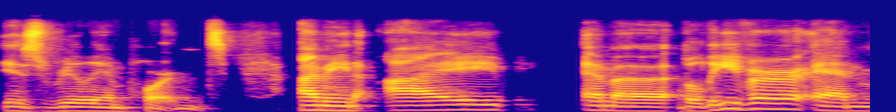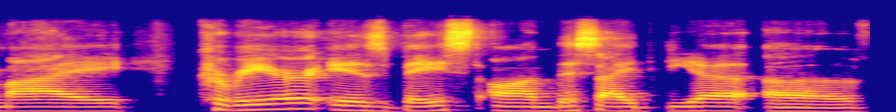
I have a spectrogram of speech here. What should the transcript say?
is really important. I mean, I am a believer, and my career is based on this idea of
